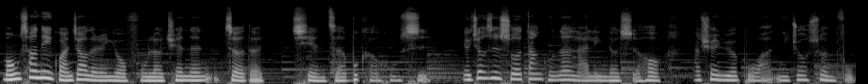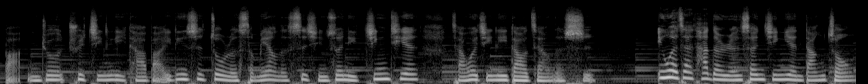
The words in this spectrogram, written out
蒙上帝管教的人有福了，全能者的谴责不可忽视。也就是说，当苦难来临的时候，他劝约伯啊，你就顺服吧，你就去经历它吧，一定是做了什么样的事情，所以你今天才会经历到这样的事。因为在他的人生经验当中，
